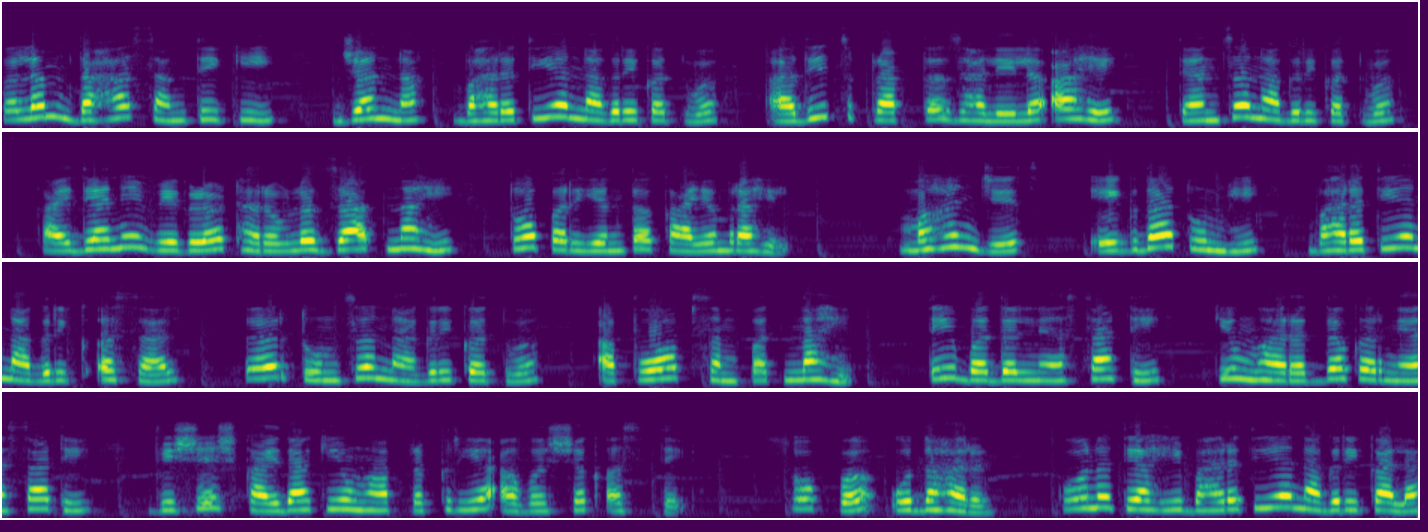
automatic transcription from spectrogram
कलम दहा सांगते की ज्यांना भारतीय नागरिकत्व आधीच प्राप्त झालेलं आहे त्यांचं नागरिकत्व कायद्याने वेगळं ठरवलं जात नाही तोपर्यंत कायम राहील. म्हणजेच एकदा तुम्ही भारतीय नागरिक असाल तर तुमचं नागरिकत्व आपोआप संपत नाही. ते बदलण्यासाठी किंवा रद्द करण्यासाठी विशेष कायदा किंवा प्रक्रिया आवश्यक असते. सोपं उदाहरण कोणत्याही भारतीय नागरिकाला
